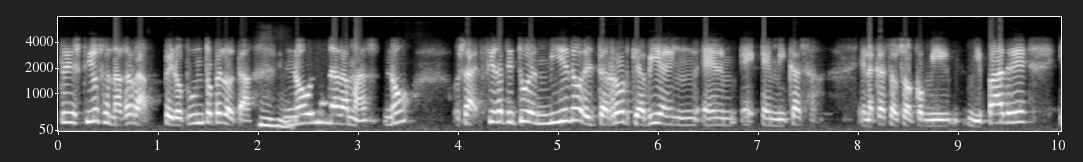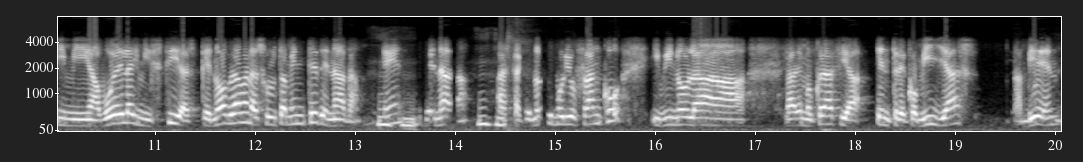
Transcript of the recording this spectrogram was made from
tres tíos en la guerra, pero punto pelota, no oí nada más, ¿no? O sea, fíjate tú el miedo, el terror que había en, en, en mi casa en la casa, o sea, con mi, mi padre y mi abuela y mis tías, que no hablaban absolutamente de nada, ¿eh? De nada, hasta que no se murió Franco y vino la, la democracia, entre comillas, también,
